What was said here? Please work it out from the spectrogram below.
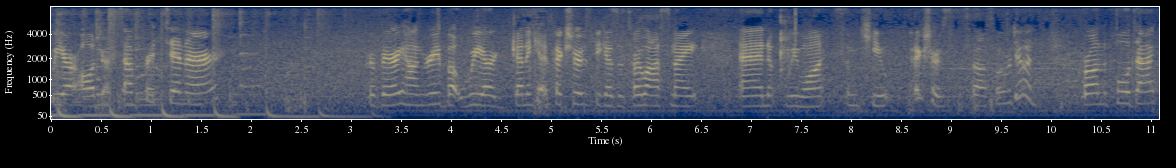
We are all dressed up for dinner. We're very hungry, but we are gonna get pictures because it's our last night and we want some cute pictures. So that's what we're doing. We're on the pool deck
